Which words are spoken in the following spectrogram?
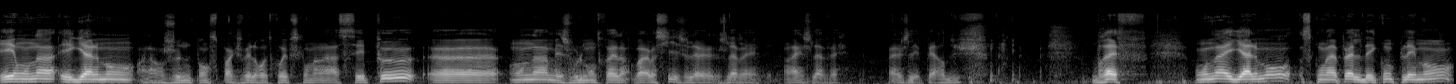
Et on a également, alors je ne pense pas que je vais le retrouver parce qu'on en a assez peu, on a, mais je vous le montrerai, voilà, aussi, je l'avais, ouais, je l'avais, je l'ai perdu. Bref, on a également ce qu'on appelle des compléments.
